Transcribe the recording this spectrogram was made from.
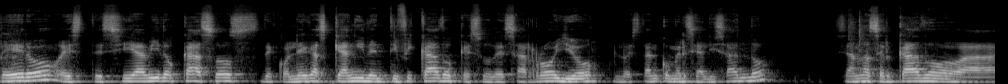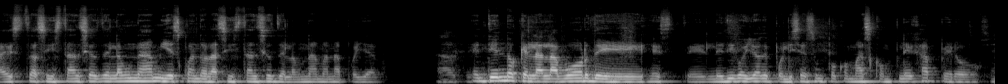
pero este, sí ha habido casos de colegas que han identificado que su desarrollo lo están comercializando, se han acercado a estas instancias de la UNAM y es cuando las instancias de la UNAM han apoyado. Ah. Entiendo que la labor de, este, le digo yo, de policía es un poco más compleja, pero Sí.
